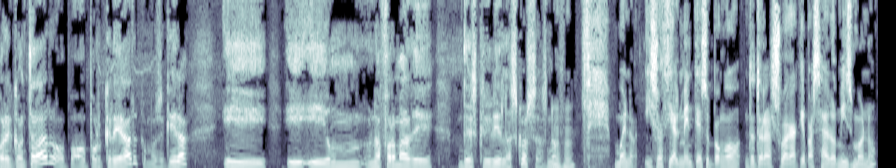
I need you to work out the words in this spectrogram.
por encontrar o, por crear, como se quiera, y, y, una forma de, de, escribir las cosas, ¿no? Bueno, y socialmente supongo, doctora Suaga, que pasa lo mismo, ¿no?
